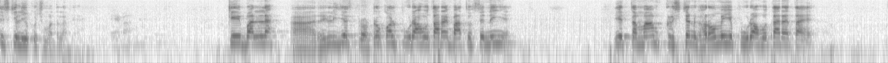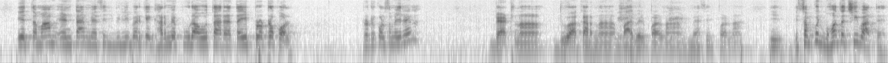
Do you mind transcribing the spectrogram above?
इसके लिए कुछ मतलब है। केवल रिलीजियस प्रोटोकॉल पूरा होता रहे, बात उससे नहीं है। ये तमाम क्रिश्चियन घरों में ये पूरा होता रहता है। ये तमाम एंटा मैसेज बिलीवर के घर में पूरा होता रहता है। ये प्रोटोकॉल प्रोटोकॉल समझ रहे हैं ना? बैठना, दुआ करना बाइबल पढ़ना मैसेज पढ़ना, ये ये सब कुछ बहुत अच्छी बात है।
